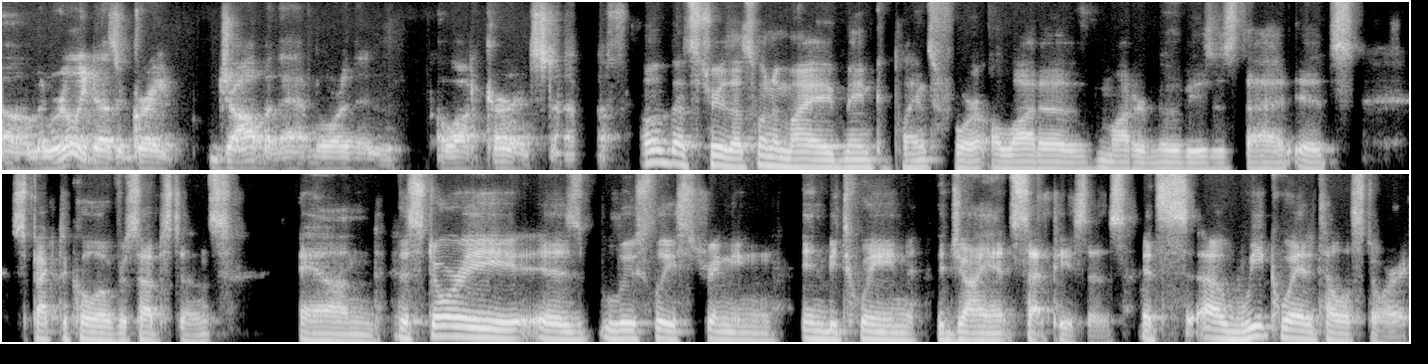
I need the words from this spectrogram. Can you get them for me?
um, and really does a great job of that more than a lot of current stuff. Oh, that's true. That's one of my main complaints for a lot of modern movies is that it's spectacle over substance. And the story is loosely stringing in between the giant set pieces. It's a weak way to tell a story.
